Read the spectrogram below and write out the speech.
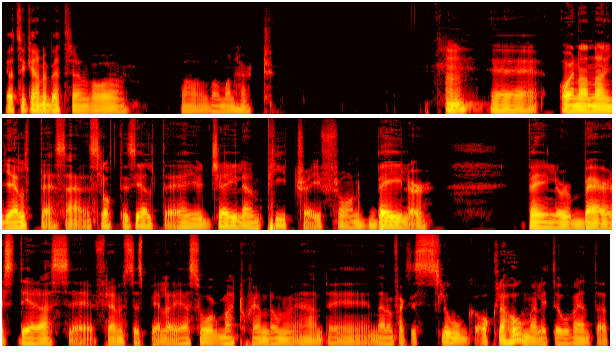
jag tycker han är bättre än vad, vad, vad man hört. Mm. Eh, och en annan hjälte, så här, Slottis hjälte är ju Jalen Petray från Baylor. Baylor Bears, deras eh, främste spelare. Jag såg matchen de hade när de faktiskt slog Oklahoma lite oväntat.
